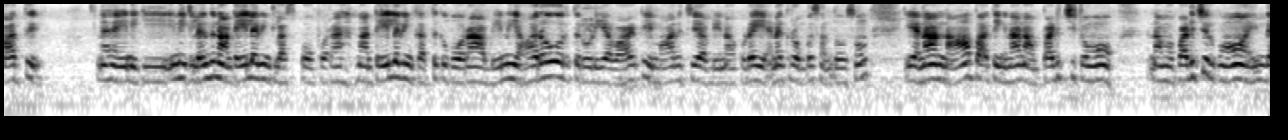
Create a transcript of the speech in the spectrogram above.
பார்த்து இன்னைக்கு இன்னைக்குலேருந்து நான் டெய்லரிங் கிளாஸ் போக போகிறேன் நான் டெய்லரிங் கற்றுக்க போகிறேன் அப்படின்னு யாரோ ஒருத்தருடைய வாழ்க்கை மாறுச்சு அப்படின்னா கூட எனக்கு ரொம்ப சந்தோஷம். ஏன்னா நான் பார்த்தீங்கன்னா நான் படிச்சிட்டோம். நம்ம படிச்சிருக்கோம். இந்த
